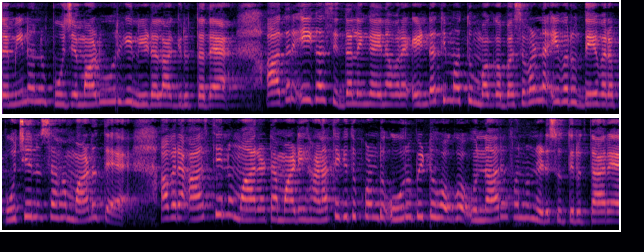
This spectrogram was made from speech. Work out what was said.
ಜಮೀನನ್ನು ಪೂಜೆ ಮಾಡುವವರಿಗೆ ನೀಡಲಾಗಿರುತ್ತದೆ. ಆದರೆ ಈಗ ಸಿದ್ದಲಿಂಗಯ್ಯನವರ ಹೆಂಡತಿ ಮತ್ತು ಮಗ ಬಸವಣ್ಣ ಇವರು ದೇವರ ಪೂಜೆಯನ್ನು ಸಹ ಮಾಡುತ್ತೆ ಅವರ ಆಸ್ತಿಯನ್ನು ಮಾರಾಟ ಮಾಡಿ ಹಣ ತೆಗೆದುಕೊಂಡು ಊರು ಬಿಟ್ಟು ಹೋಗುವ ಉನ್ನಾರವನ್ನು ನಡೆಸುತ್ತಿರುತ್ತಾರೆ.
